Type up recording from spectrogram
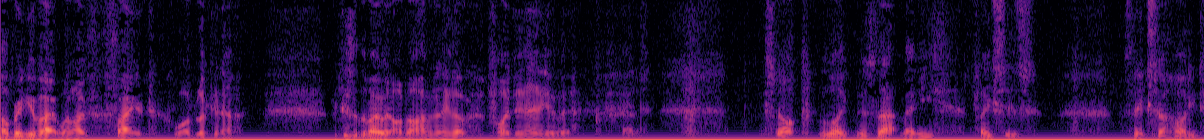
I'll bring you back when I've found what I'm looking at. Because at the moment I'm not having any luck finding any of it. And it's not like there's that many places things to hide.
